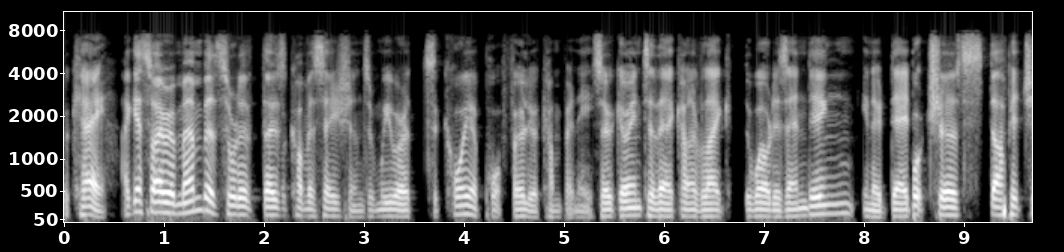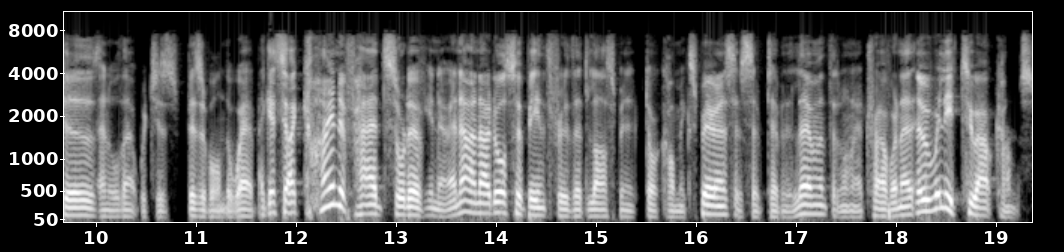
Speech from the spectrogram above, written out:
Okay. I guess I remember sort of those conversations and we were a Sequoia portfolio company. So going to their kind of like the world is ending, you know, dead butcher stuff pictures and all that, which is visible on the web. I guess I kind of had sort of, you know, and, and I'd also been through the lastminute.com experience of September 11th and on our travel. And there were really two outcomes.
